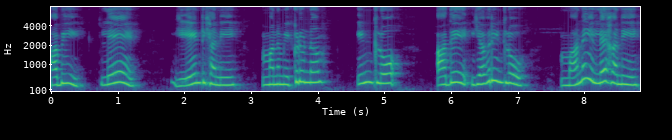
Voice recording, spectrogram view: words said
అభి లే. ఏంటి హని? మనం ఎక్కడున్నాం? ఇంట్లో? అదే ఎవరింట్లో? మన ఇల్లే హనీ.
